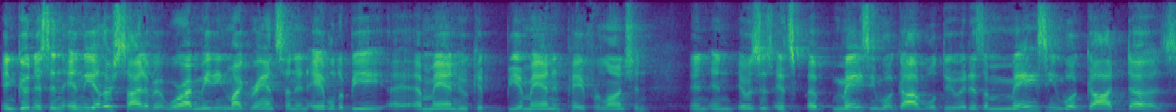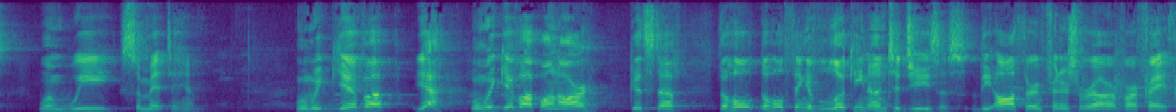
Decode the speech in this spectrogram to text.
and goodness. And, and the other side of it, where I'm meeting my grandson and able to be a, a man who could be a man and pay for lunch. And, and, and it was just, it's amazing what God will do. It is amazing what God does when we submit to Him. When we give up, yeah, when we give up on our good stuff, the whole, the whole thing of looking unto Jesus, the author and finisher of our faith.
